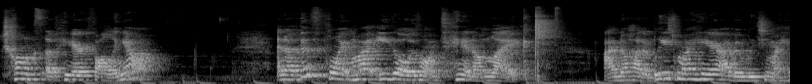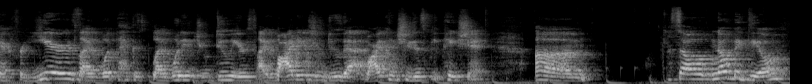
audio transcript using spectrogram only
chunks of hair falling out. And at this point, my ego is on 10. I'm like, I know how to bleach my hair. I've been bleaching my hair for years. Like, what the heck is, like, what did you do? You're like, why did you do that? Why couldn't you just be patient? Um, so no big deal.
